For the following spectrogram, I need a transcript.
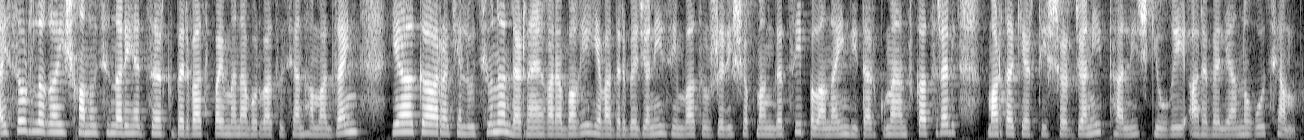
Այսօր ԼՂ իշխանությունների հետ ձեռք բերված պայմանավորվածության համաձայն ՀԱԿ առաքելությունը Լեռնային Ղարաբաղի եւ Ադրբեջանի զինված ուժերի շփման գծի պլանային դիտարկում է անցկացրել Մարտակերտի շրջանի Թալիշ գյուղի արևելյան ուղությամբ։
